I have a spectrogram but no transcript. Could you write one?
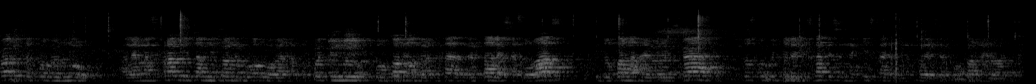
кошти повернув. Але насправді там нічого не було повернуто. Потім ми повторно зверта- зверталися до вас і до пана Григорюка. Просто хотіли дізнатися, на якій стадії знаходиться повторний розгляд.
